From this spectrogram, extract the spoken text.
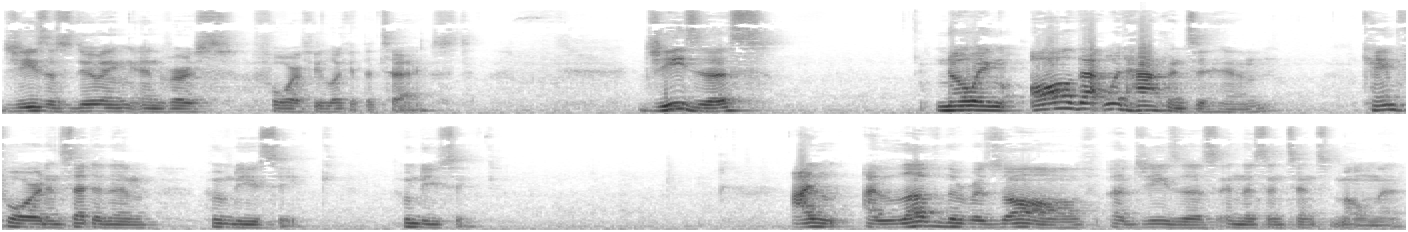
Jesus doing in verse 4 if you look at the text. Jesus, knowing all that would happen to him, came forward and said to them, Whom do you seek? Whom do you seek? I, I love the resolve of Jesus in this intense moment.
